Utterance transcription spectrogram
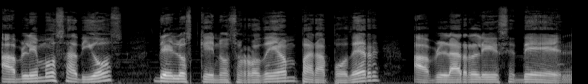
hablemos a Dios de los que nos rodean para poder hablarles de él.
